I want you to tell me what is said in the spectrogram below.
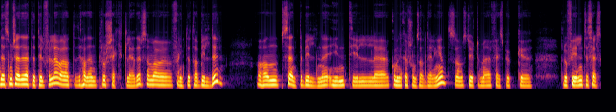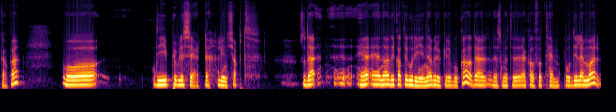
det som skjedde i dette tilfellet, var at de hadde en prosjektleder som var flink til å ta bilder. Og han sendte bildene inn til eh, kommunikasjonsavdelingen, som styrte med Facebook-profilen til selskapet. Og de publiserte lynkjapt. Så det er en av de kategoriene jeg bruker i boka, det er det som heter, jeg kaller for tempodilemmaer.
